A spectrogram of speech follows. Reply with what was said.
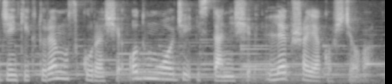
dzięki któremu skóra się odmłodzi i stanie się lepsza jakościowa.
